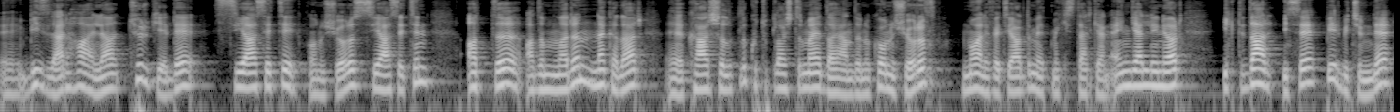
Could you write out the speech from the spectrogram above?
e, bizler hala Türkiye'de siyaseti konuşuyoruz. Siyasetin attığı adımların ne kadar e, karşılıklı kutuplaştırmaya dayandığını konuşuyoruz. Muhalefet yardım etmek isterken engelleniyor. İktidar ise bir biçimde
